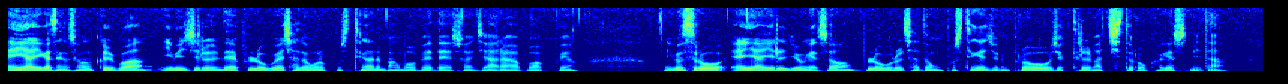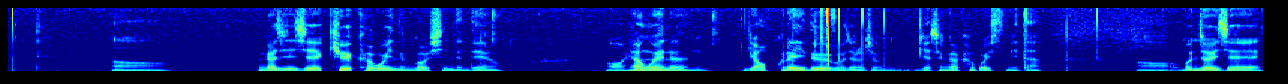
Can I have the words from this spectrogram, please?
AI가 생성한 글과 이미지를 내 블로그에 자동으로 포스팅하는 방법에 대해서 이제 알아보았고요. 이것으로 AI를 이용해서 블로그를 자동 포스팅해주는 프로젝트를 마치도록 하겠습니다. 어, 한 가지 이제 기획하고 있는 것이 있는데요. 어, 향후에는 이게 업그레이드 버전을 좀 이제 생각하고 있습니다. 어, 먼저 이제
